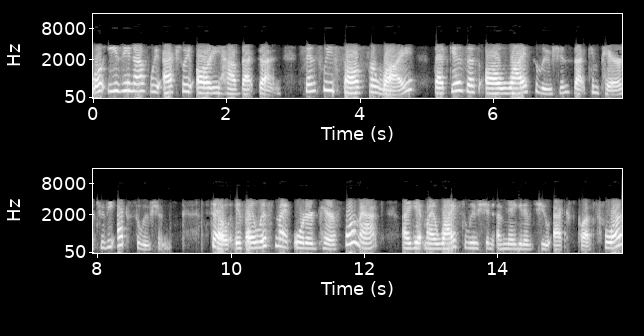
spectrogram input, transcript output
Well, easy enough. We actually already have that done. Since we solved for y, that gives us all y solutions that compare to the x solutions. So if I list my ordered pair format, I get my y solution of negative 2x plus 4,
